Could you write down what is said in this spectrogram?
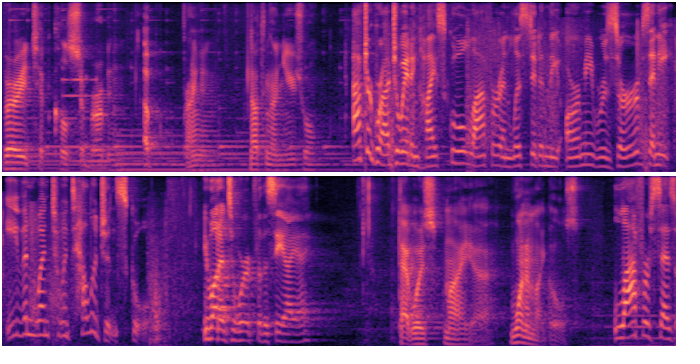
Very typical suburban upbringing. Nothing unusual. After graduating high school, Laffer enlisted in the Army Reserves and he even went to intelligence school. You wanted to work for the CIA? That was my uh, one of my goals. Laffer says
